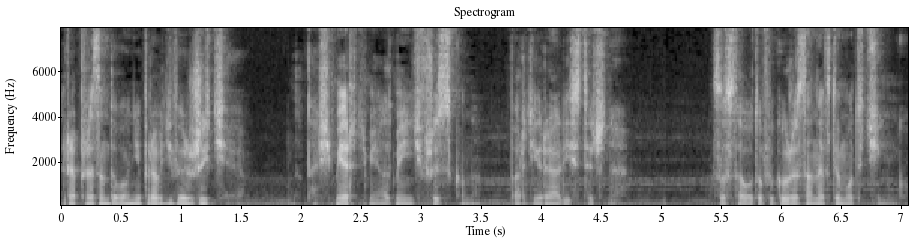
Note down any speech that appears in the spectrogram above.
reprezentował nieprawdziwe życie. No ta śmierć miała zmienić wszystko na bardziej realistyczne. Zostało to wykorzystane w tym odcinku.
